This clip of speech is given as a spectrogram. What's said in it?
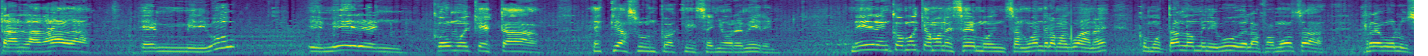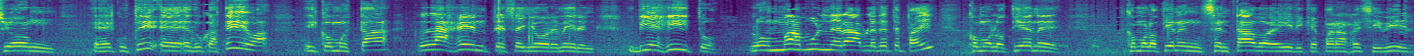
trasladada en minibús y miren cómo es que está este asunto aquí, señores, miren. Miren cómo es que amanecemos en San Juan de la Maguana, ¿eh? como están los minibús de la famosa revolución eh, educativa y cómo está la gente, señores, miren, viejitos, los más vulnerables de este país, como lo tiene como lo tienen sentado ahí y que para recibir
